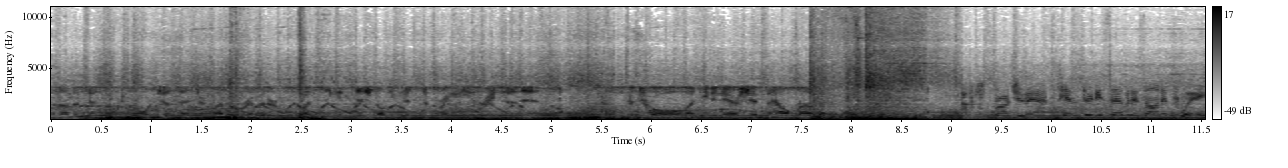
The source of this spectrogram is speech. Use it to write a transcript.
Another 1044 just entered my perimeter, requesting additional units to bring these in. Control, I need an airship to help round up. Roger that. 1037 is on its way.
